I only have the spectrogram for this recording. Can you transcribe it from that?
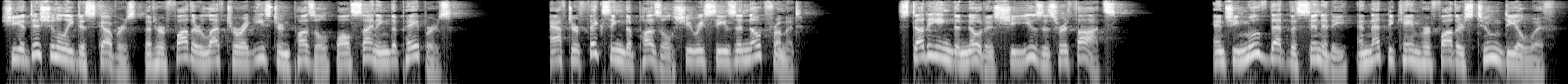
She additionally discovers that her father left her a Eastern puzzle while signing the papers. After fixing the puzzle she receives a note from it. Studying the notice she uses her thoughts. And she moved that vicinity and that became her father's tomb deal with.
